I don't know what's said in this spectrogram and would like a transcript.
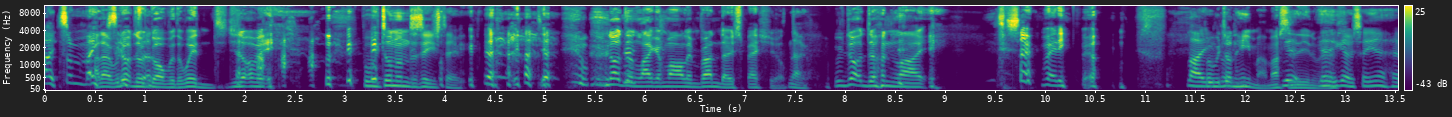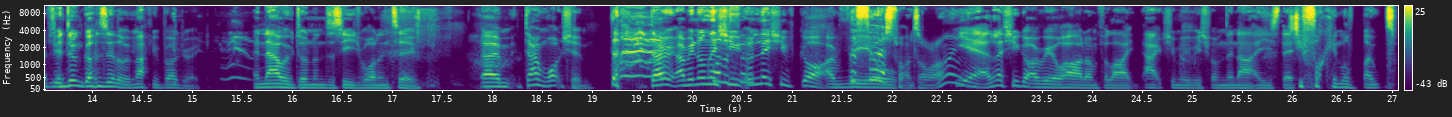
Like some I amazing. know we've not done Gone with the Wind. Do you know what I mean? but we've done Under Siege Two. we've not done like a Marlon Brando special. No, We've not done like so many films. Like But we've done He-Man, Master Yeah, of the Universe. there you go. So yeah, We've done Godzilla with Matthew Broderick, and now we've done Under Siege one and two. Um, don't watch them. Don't. I mean, unless Well, you unless you've got a real the first one's all right. Yeah, unless you've got a real hard on for like action movies from the nineties. That You fucking love boats,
